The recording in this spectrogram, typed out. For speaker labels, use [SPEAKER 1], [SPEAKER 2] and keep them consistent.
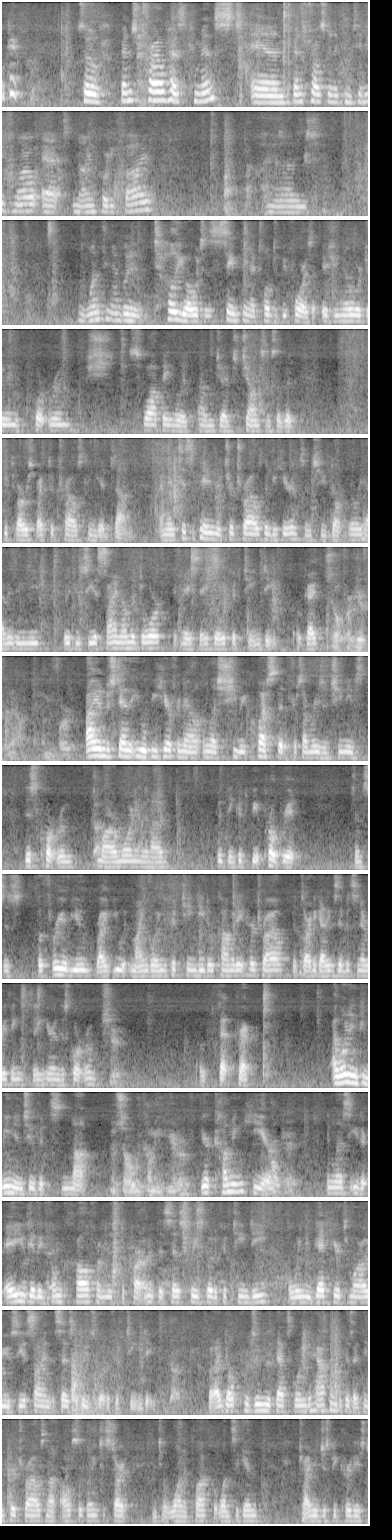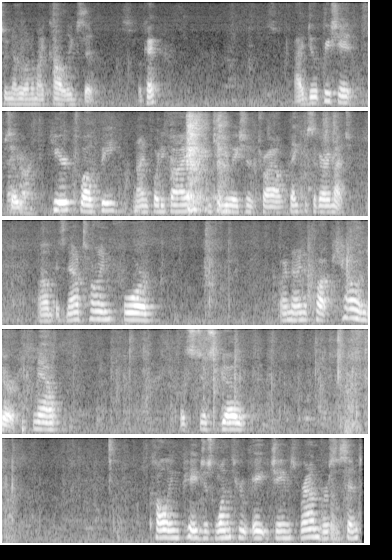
[SPEAKER 1] Okay, so bench trial has commenced, and bench trial is gonna continue tomorrow at nine forty-five. And the one thing I'm gonna tell you, all, which is the same thing I told you before, is, as you know, we're doing courtroom swapping with, um, Judge Johnson, so that each of our respective trials can get done. I'm anticipating that your trial is gonna be here, and since you don't really have anything you need, but if you see a sign on the door, it may say go to fifteen D, okay?
[SPEAKER 2] So if we're here for now, I mean, for,
[SPEAKER 1] I understand that you will be here for now unless she requests that for some reason she needs this courtroom tomorrow morning, then I would think it'd be appropriate, since it's the three of you, right, you wouldn't mind going to fifteen D to accommodate her trial, that's already got exhibits and everything sitting here in this courtroom?
[SPEAKER 2] sure.
[SPEAKER 1] Oh, Is that correct? I won't inconvenience you if it's not.
[SPEAKER 2] So are we coming here?
[SPEAKER 1] You're coming here
[SPEAKER 2] Okay,
[SPEAKER 1] unless either A, you get a phone call from this department that says, please go to fifteen D, or when you get here tomorrow, you see a sign that says, please go to fifteen D.
[SPEAKER 2] got it.
[SPEAKER 1] But I don't presume that that's going to happen, because I think her trial's not also going to start until one o'clock, but once again, trying to just be courteous to another one of my colleagues that, okay? I do appreciate it. So, here, twelve B, nine forty-five, continuation of trial. Thank you so very much. Um, it's now time for our nine o'clock calendar. Now, let's just go calling pages one through eight, James Brown versus Centennial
